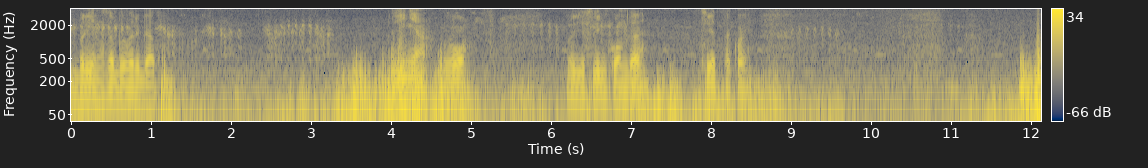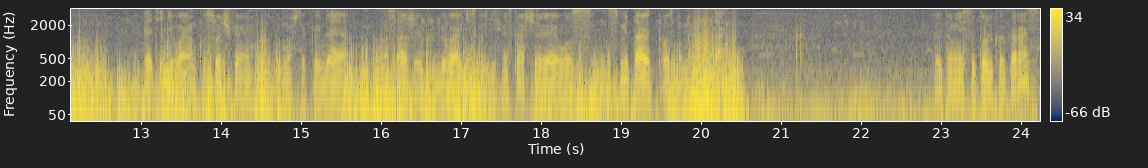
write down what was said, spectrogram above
Блин, забыл, ребята. Линя, во. Вроде с линьком, да? Цвет такой. Опять одеваем кусочками, потому что когда я насаживаю и пробиваю в нескольких местах червя, его сметают просто моментально. Поэтому если только карась,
